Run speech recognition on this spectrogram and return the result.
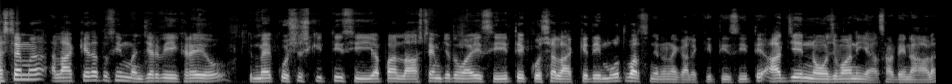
ਇਸ ਟਾਈਮ ਇਲਾਕੇ ਦਾ ਤੁਸੀਂ ਮੰਜ਼ਰ ਵੇਖ ਰਹੇ ਹੋ ਤੇ ਮੈਂ ਕੋਸ਼ਿਸ਼ ਕੀਤੀ ਸੀ, ਆਪਾਂ ਲਾਸਟ ਟਾਈਮ ਜਦੋਂ ਆਏ ਸੀ ਤੇ ਕੁਝ ਇਲਾਕੇ ਦੇ ਮੋਹਤਵਰ ਸੰਜਰਾਂ ਨਾਲ ਗੱਲ ਕੀਤੀ ਸੀ ਤੇ ਅੱਜ ਇਹ ਨੌਜਵਾਨ ਹੀ ਆ ਸਾਡੇ ਨਾਲ।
